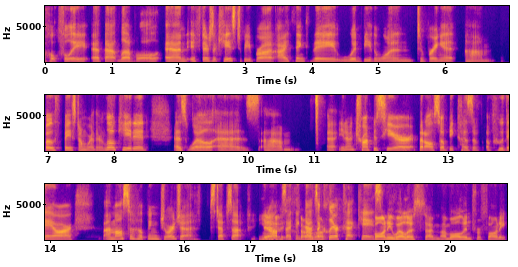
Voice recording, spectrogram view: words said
hopefully, at that level. And if there's a case to be brought, I think they would be the one to bring it. Um, both based on where they're located, as well as um, uh, you know, and Trump is here, yeah. but also because of, of who they are. I'm also hoping Georgia steps up, you yeah, know, because I think that's a clear cut case. Fani Willis, I'm, I'm all in for Fani.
